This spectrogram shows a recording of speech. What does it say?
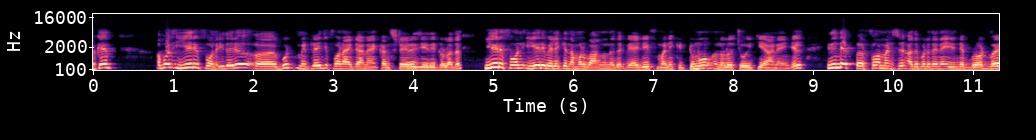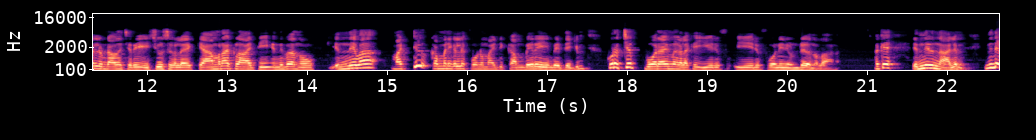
ഓക്കെ അപ്പോൾ ഈ ഒരു ഫോൺ ഇതൊരു ഗുഡ് മിഡ് റേഞ്ച് ഫോൺ ആയിട്ടാണ് കൺസിഡർ ചെയ്തിട്ടുള്ളത്. ഈ ഒരു ഫോൺ ഈ ഒരു വിലയ്ക്ക് നമ്മൾ വാങ്ങുന്നത് വാല്യൂ ഓഫ് മണി കിട്ടുമോ എന്നുള്ളത് ചോദിക്കുകയാണെങ്കിൽ ഇതിന്റെ പെർഫോമൻസ് അതുപോലെ തന്നെ ഇതിന്റെ ബ്രോഡ്വെയറിൽ ഉണ്ടാകുന്ന ചെറിയ ഇഷ്യൂസുകൾ ക്യാമറ ക്ലാരിറ്റി എന്നിവ നോക്കി എന്നിവ മറ്റു കമ്പനികളുടെ ഫോണുമായിട്ട് കമ്പയർ ചെയ്യുമ്പോഴത്തേക്കും കുറച്ച് പോരായ്മകളൊക്കെ ഈ ഒരു ഈ ഒരു ഫോണിനുണ്ട് എന്നുള്ളതാണ്. ഓക്കെ എന്നിരുന്നാലും ഇതിന്റെ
